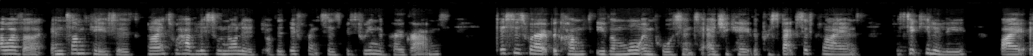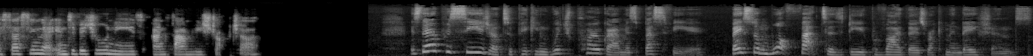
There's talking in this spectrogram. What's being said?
However, in some cases, clients will have little knowledge of the differences between the programs. This is where it becomes even more important to educate the prospective clients particularly by assessing their individual needs and family structure. Is there a procedure to picking which program is best for you? Based on what factors do you provide those recommendations?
